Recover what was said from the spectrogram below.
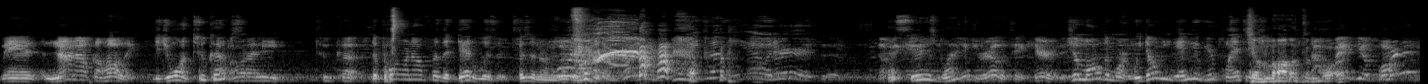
Man, non-alcoholic. Did you want two cups? Why would I need two cups? The pour one out for the dead wizard. Wizard on Yo, it hurts. That's serious, Black? Ginger will take care of it. Jamal Demore, we don't need any of your plantation. Jamal I Demore. beg your pardon?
